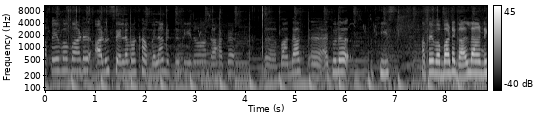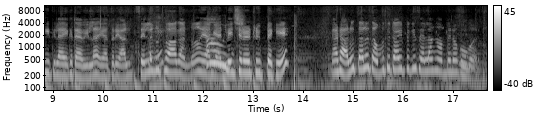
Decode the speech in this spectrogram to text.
අපේ බබාට අලු සෙල්ලමක් හම්බෙලා මෙතන තියෙනවා ගහක බන්දක් ඇතුළ හිස්. අපේ බබාට ගල්දාන්ඩ හිතිලා ඒකට ඇවිල්ලා. ඇතර අලුත් සෙල්ලනුත් හවාගන්නවා යාගේ ඇඩවෙන්චර ට්‍රිප් එකේ. යට අලුත් අලු තමුතු ටයිප් එක සෙල්ලං හම්බෙන කොමයි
